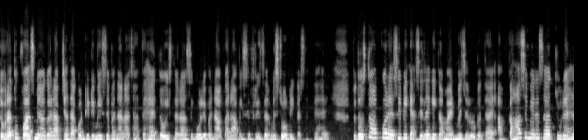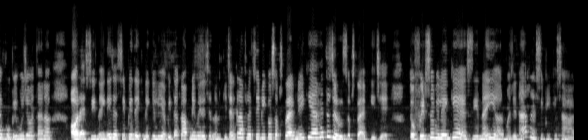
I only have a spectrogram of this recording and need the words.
तो व्रत उपवास में अगर आप ज़्यादा क्वांटिटी में इसे बनाना चाहते हैं तो इस तरह से गोले बनाकर आप इसे फ्रीजर में स्टोर भी कर सकते हैं। तो दोस्तों, आपको रेसिपी कैसे लगी कमेंट में ज़रूर बताएँ। आप कहाँ से मेरे साथ जुड़े हैं, वो भी मुझे बताना। और ऐसी नई नई रेसिपी देखने के लिए अभी तक आपने मेरे चैनल किचन क्राफ्ट रेसिपी को सब्सक्राइब नहीं किया है तो ज़रूर सब्सक्राइब कीजिए। तो फिर से मिलेंगे ऐसी नई और मज़ेदार रेसिपी के साथ।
